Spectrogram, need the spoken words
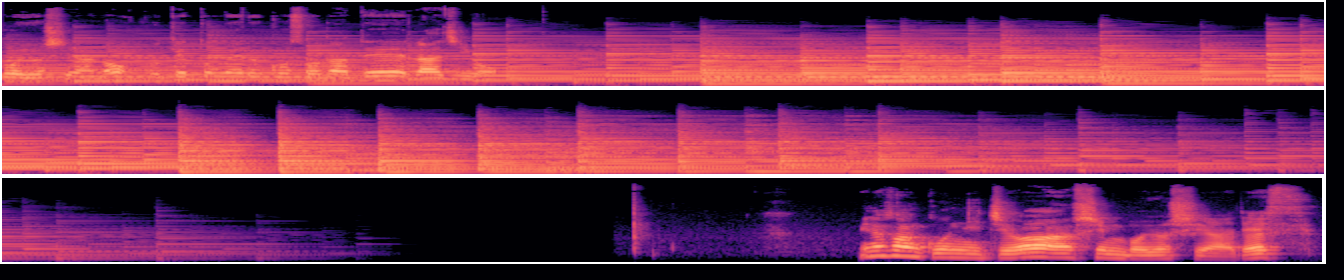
保よしやの受け止める子育てラジオ。皆さんこんにちは辛坊よしやです。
